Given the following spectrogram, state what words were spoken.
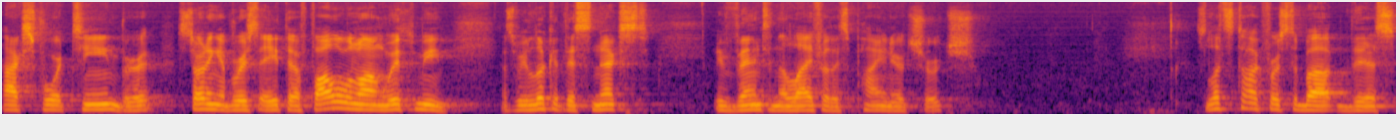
Acts 14, starting at verse 8 there? Follow along with me as we look at this next event in the life of this pioneer church. So let's talk first about this.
